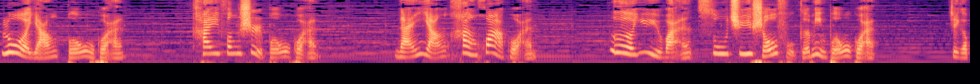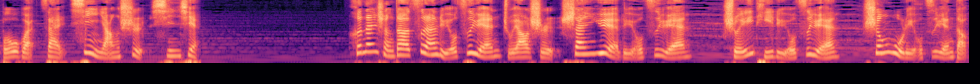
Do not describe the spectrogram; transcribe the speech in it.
洛阳博物馆、开封市博物馆、南阳汉画馆、鄂豫皖苏区首府革命博物馆。这个博物馆在信阳市新县。河南省的自然旅游资源主要是山岳旅游资源、水体旅游资源、生物旅游资源等。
